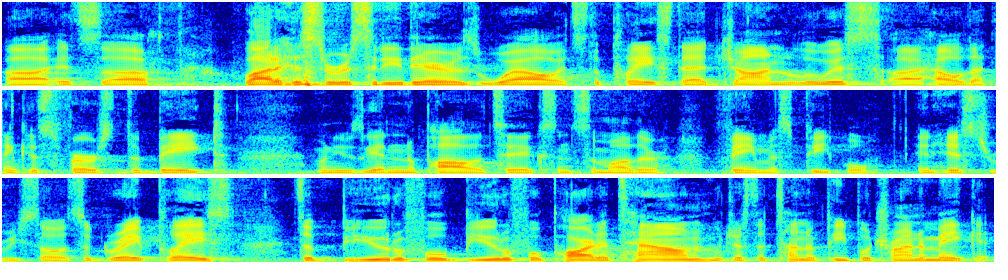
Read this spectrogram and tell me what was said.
Uh, it's uh, a lot of historicity there as well. It's the place that John Lewis uh, held, I think, his first debate when he was getting into politics and some other famous people in history. So it's a great place. It's a beautiful, beautiful part of town with just a ton of people trying to make it,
